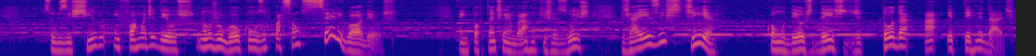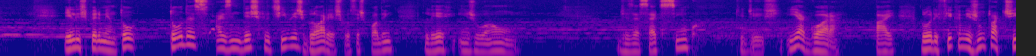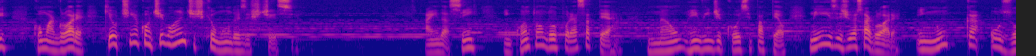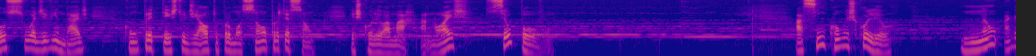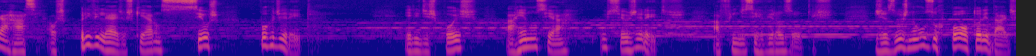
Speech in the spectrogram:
subsistindo em forma de Deus, não julgou com usurpação ser igual a Deus. É importante lembrarmos que Jesus já existia como Deus desde toda a eternidade. Ele experimentou todas as indescritíveis glórias. Vocês podem ler em João 17,5, que diz: E agora, Pai, glorifica-me junto a ti, como a glória que eu tinha contigo antes que o mundo existisse. Ainda assim, enquanto andou por essa terra, não reivindicou esse papel, nem exigiu essa glória, e nunca usou sua divindade com pretexto de autopromoção ou proteção. Escolheu amar a nós, seu povo. Assim como escolheu não agarrar-se aos privilégios que eram seus por direito, ele dispôs a renunciar os seus direitos, a fim de servir aos outros. Jesus não usurpou autoridade,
